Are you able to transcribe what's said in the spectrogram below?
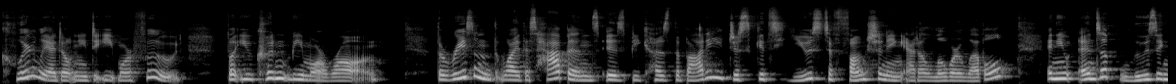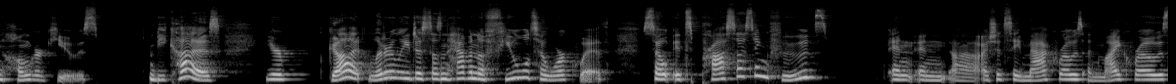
clearly I don't need to eat more food. But you couldn't be more wrong the reason why this happens is because the body just gets used to functioning at a lower level and you end up losing hunger cues because your gut literally just doesn't have enough fuel to work with. So it's processing foods and and uh, I should say macros and micros,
